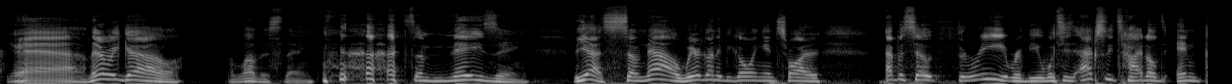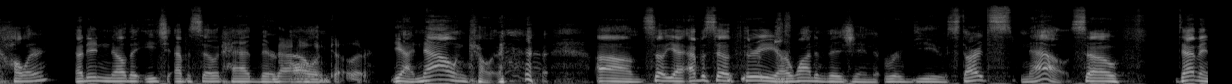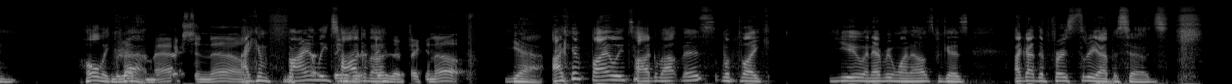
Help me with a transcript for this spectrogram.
Yeah, there we go. I love this thing. it's amazing. Yes, so now we're going to be going into our episode three review, which is actually titled In Color. I didn't know that each episode had their now own in color. yeah, now in color. um, so yeah, episode three, our WandaVision review starts now. So Devin, holy We got crap. some action now. I can finally talk are- about things are picking up. Yeah, I can finally talk about this with like you and everyone else because I got the first three episodes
